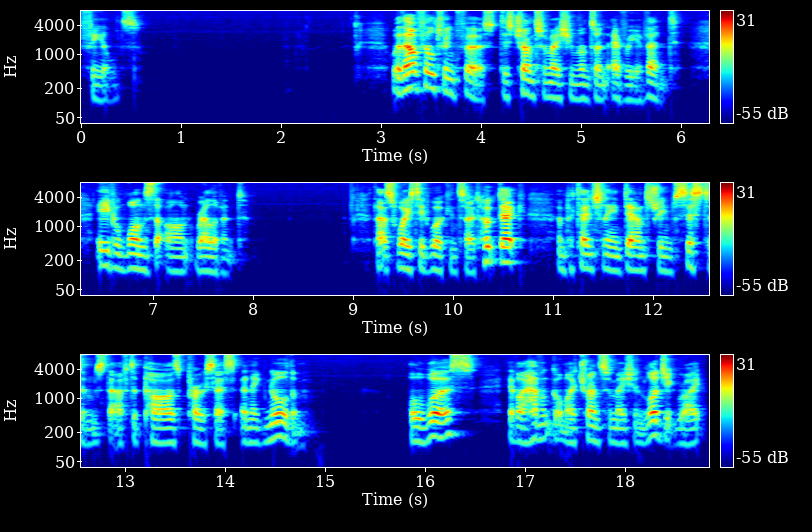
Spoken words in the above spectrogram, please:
fields. Without filtering first, this transformation runs on every event, even ones that aren't relevant. That's wasted work inside Hookdeck and potentially in downstream systems that have to parse, process, and ignore them. Or worse, if I haven't got my transformation logic right,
